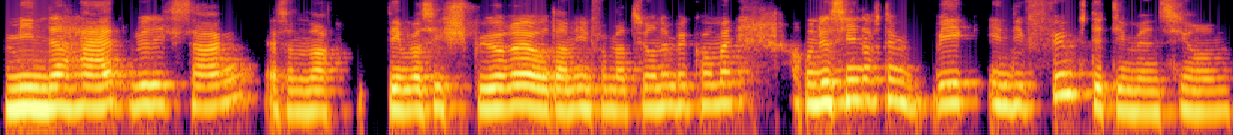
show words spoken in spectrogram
Minderheit, würde ich sagen. Also nach dem, was ich spüre oder an Informationen bekomme. Und wir sind auf dem Weg in die fünfte Dimension.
